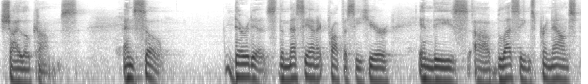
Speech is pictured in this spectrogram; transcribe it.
Shiloh comes. And so, there it is, the messianic prophecy here in these uh, blessings pronounced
